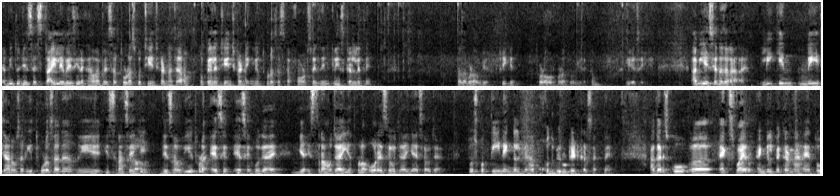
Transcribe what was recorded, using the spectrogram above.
अभी तो जैसे स्टाइल है वैसे ही रखा हुआ है। मैं सर थोड़ा इसको चेंज करना चाह रहा हूँ। तो पहले चेंज करने के लिए थोड़ा सा इसका फॉन्ट साइज़ इंक्रीज कर लेते हैं। ज़्यादा बड़ा हो गया ठीक है? थोड़ा और बड़ा तो हो गया कम। ये सही है। अब ये ऐसे नज़र आ रहा है। लेकिन मैं ये चाह रहा हूँ सर ये थोड़ा सा ना ये इस तरह से कि जैसा ये थोड़ा ऐसे ऐसे हो जाए या इस तरह हो जाए या थोड़ा और ऐसे हो जाए या ऐसा हो जाए। तो उसको तीन एंगल में हम खुद भी रोटेट कर सकते हैं। अगर इसको एक्स वाई एंगल पे करना है तो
